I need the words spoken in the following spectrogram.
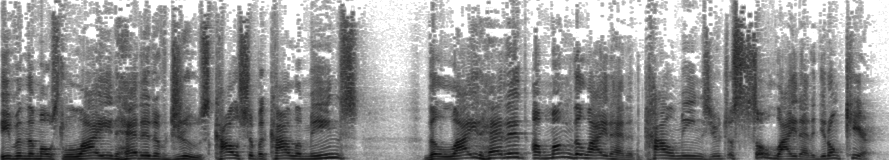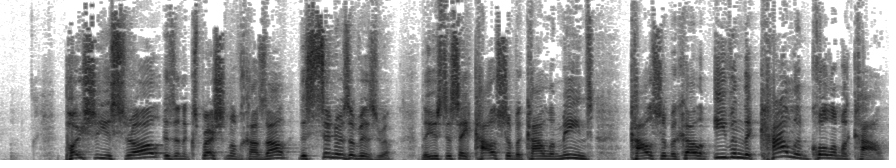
even the most light-headed of Jews, kalsha bekalim means the light-headed among the light-headed. Kal means you're just so light-headed, you don't care. Paisha Yisrael is an expression of Chazal, the sinners of Israel. They used to say Kal Shabakalim means Kal Shabakalim. Even the Kalim call him a Kal.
